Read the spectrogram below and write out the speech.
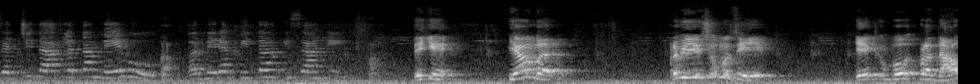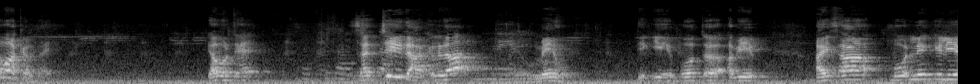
सच्ची दाखलता मैं हूँ हाँ। और मेरा पिता किसान है। हाँ, देखिए यहाँ पर प्रभु यीशु मसीह एक बहुत बड़ा दावा करता है। क्या बोलते हैं? सच्ची दाखलता मैं हूँ। देखिए बहुत अभी ऐसा बोलने के लिए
